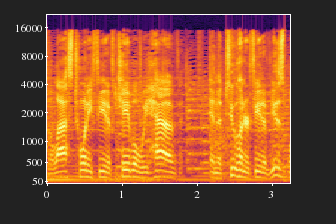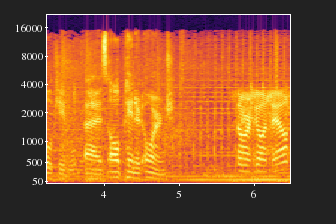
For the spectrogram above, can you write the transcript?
The last 20 feet of cable we have in the 200 feet of usable cable, uh, it's all painted orange. Swimmer's going down.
